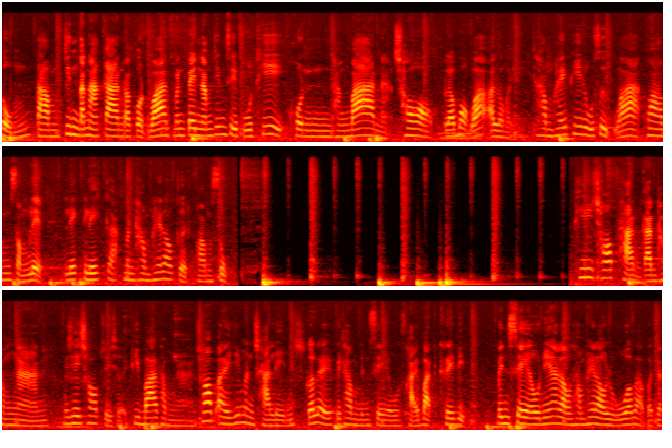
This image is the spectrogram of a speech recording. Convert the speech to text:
สมตามจินตนาการปรากฏว่ามันเป็นน้ำจิ้มซีฟู้ดที่คนทางบ้านน่ะชอบ แล้วบอกว่าอร่อยทำให้พี่รู้สึกว่าความสำเร็จเล็กๆอะมันทำให้เราเกิดความสุข พี่ชอบทานการทำงาน ไม่ใช่ชอบเฉยๆ พี่บ้าทำงาน ชอบอะไรที่มัน challenge ก็เลยไปทำเป็นเซลล์ขายบัตรเครดิต เป็นเซลล์เนี่ยเราทำให้เรารู้ว่าแบบว่าจะ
